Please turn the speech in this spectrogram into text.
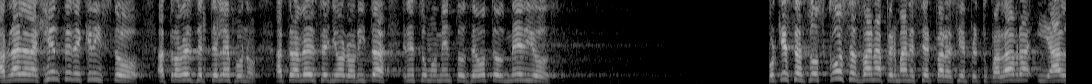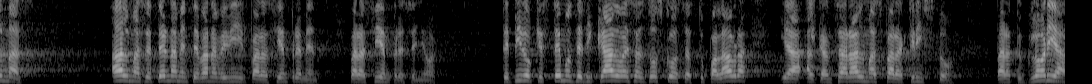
hablarle a la gente de Cristo a través del teléfono, a través, Señor, ahorita en estos momentos de otros medios. Porque esas dos cosas van a permanecer para siempre, tu palabra y almas. Almas eternamente van a vivir para siempre, para siempre, Señor. Te pido que estemos dedicados a esas dos cosas, tu palabra y a alcanzar almas para Cristo, para tu gloria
